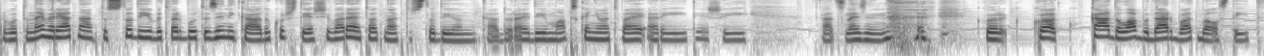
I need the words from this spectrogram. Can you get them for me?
varbūt tu nevari atnākt uz studiju, bet varbūt tu zini kādu, kurš tieši varētu atnākt uz studiju un kādu raidījumu apskaņot, vai arī tieši kāds nezina, kur, ko, kādu labu darbu atbalstīt,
